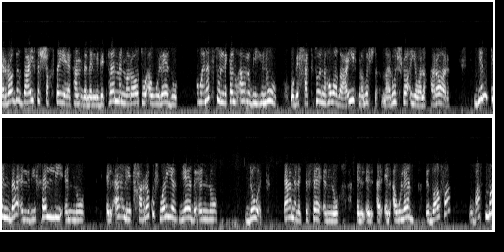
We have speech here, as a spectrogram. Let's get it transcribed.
الراجل ضعيف الشخصية يا فندم اللي بيتهان من مراته أو ولاده. هو نفسه اللي كانوا أهله بيهنوه وبيحسسوه إن هو ضعيف ملوش ملوش رأي ولا قرار. يمكن ده اللي بيخلي إنه الأهل يتحركوا شوية زيادة إنه دوت اعمل اتفاق إنه ال- ال- الأولاد إضافة وبصمة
